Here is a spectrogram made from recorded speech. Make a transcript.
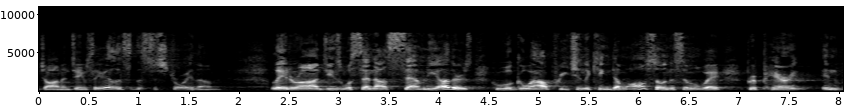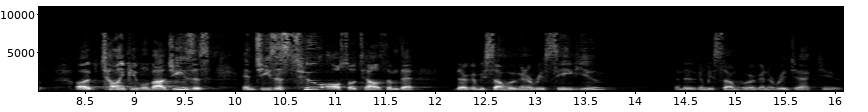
John and James say, hey, let's, let's destroy them. Later on, Jesus will send out 70 others who will go out preaching the kingdom also in a similar way, preparing, in, uh, telling people about Jesus. And Jesus too also tells them that there are going to be some who are going to receive you, and there's going to be some who are going to reject you.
